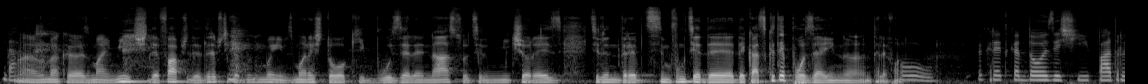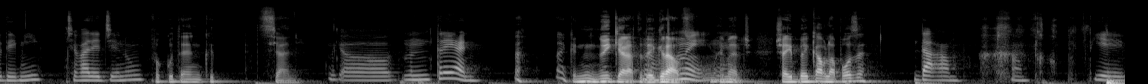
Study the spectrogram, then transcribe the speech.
Da. Da. Lumea că sunt mai mici, de fapt și de drept, știi că măi, îți mărești ochii, buzele, nasul, ți-l micșorezi, ți-l îndrepți în funcție de, de caz. Câte poze ai în, în telefon? Uh, cred că 24 de mii, ceva de genul, Făcute în câți ani? uh, în 3 ani. Hai că nu e chiar atât de Nu, grav. nu e, mai nu e. merge. Și ai backup la poze? Da, am. am. E,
